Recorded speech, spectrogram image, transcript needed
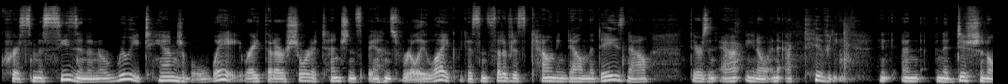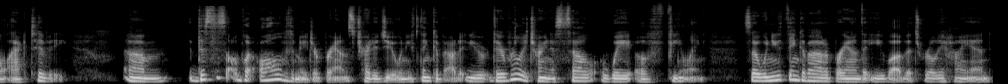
Christmas season in a really tangible way, right? That our short attention spans really like because instead of just counting down the days now, there's an you know an activity, an, an additional activity. Um, this is what all of the major brands try to do when you think about it. You're, they're really trying to sell a way of feeling. So when you think about a brand that you love that's really high end,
